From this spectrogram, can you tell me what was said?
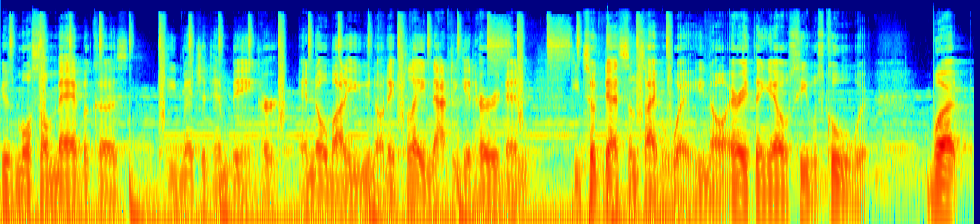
he was more so mad because he mentioned him being hurt, and nobody, you know, they played not to get hurt, and he took that some type of way. You know, everything else he was cool with, but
